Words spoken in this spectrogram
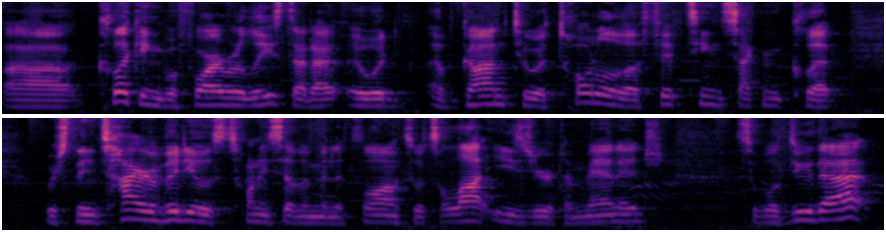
uh, clicking before I released that I, it would have gone to a total of a 15 second clip, which the entire video is 27 minutes long, so it's a lot easier to manage. So we'll do that.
